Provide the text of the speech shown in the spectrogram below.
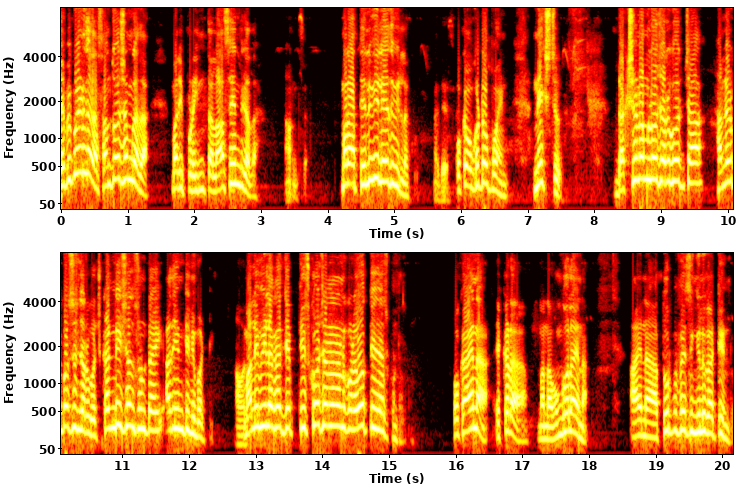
చెప్పిపోయింది కదా సంతోషం కదా. మరి ఇప్పుడు ఇంత లాస్ అయింది కదా? అవును సార్. మరి ఆ తెలివి లేదు వీళ్ళకు. ఒక ఒకటో పాయింట్ నెక్స్ట్ దక్షిణంలో జరగవచ్చా? హండ్రెడ్ పర్సెంట్ జరగవచ్చు. కండిషన్స్ ఉంటాయి అది ఇంటిని బట్టి. మళ్ళీ వీళ్ళకి అది చెప్పి తీసుకోవచ్చు అని అనుకోండి ఎవరు తీసేసుకుంటారు? ఒక ఆయన ఎక్కడ? మన ఒంగోలు ఆయన. ఆయన తూర్పు ఫేసింగ్ ఇల్లు కట్టిండు.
